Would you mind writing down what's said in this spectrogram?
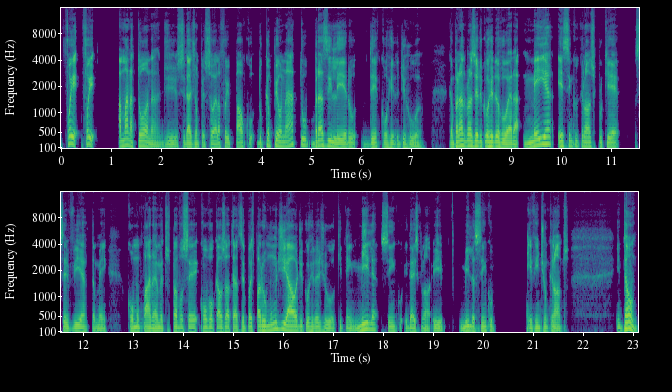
foi, foi a maratona de Cidade de João Pessoa, ela foi palco do Campeonato Brasileiro de Corrida de Rua. Campeonato Brasileiro de Corrida de Rua era meia e 5 quilômetros, porque servia também como parâmetros para você convocar os atletas depois para o Mundial de Corrida de Rua, que tem milha, 5 e 10 quilômetros, e milha, 5 e 21 quilômetros. Então,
